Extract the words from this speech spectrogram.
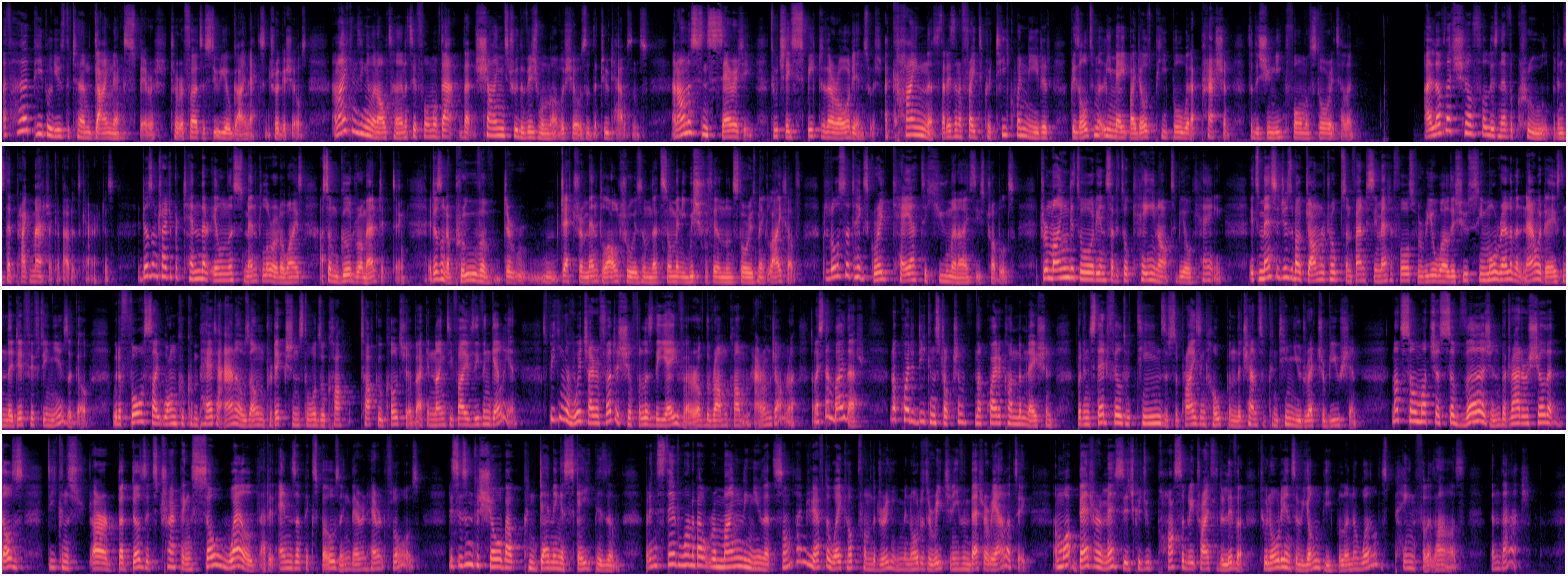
I've heard people use the term Gainax spirit to refer to Studio Gainax and trigger shows, and I can think of an alternative form of that that shines through the visual novel shows of the 2000s. An honest sincerity to which they speak to their audience with, a kindness that isn't afraid to critique when needed, but is ultimately made by those people with a passion for this unique form of storytelling. I love that Shuffle is never cruel, but instead pragmatic about its characters. It doesn't try to pretend their illness, mental or otherwise, are some good romantic thing. It doesn't approve of de- detrimental altruism that so many wish fulfillment stories make light of. But it also takes great care to humanize these troubles, to remind its audience that it's okay not to be okay. Its messages about genre tropes and fantasy metaphors for real world issues seem more relevant nowadays than they did 15 years ago, with a foresight one could compare to Anno's own predictions towards otaku culture back in 95's Evangelion. Speaking of which, I refer to Shuffle as the Eva of the rom com harem genre, and I stand by that. Not quite a deconstruction, not quite a condemnation, but instead filled with themes of surprising hope and the chance of continued retribution. Not so much a subversion, but rather a show that does deconstru- or that does its trapping so well that it ends up exposing their inherent flaws. This isn't a show about condemning escapism, but instead one about reminding you that sometimes you have to wake up from the dream in order to reach an even better reality. And what better message could you possibly try to deliver to an audience of young people in a world as painful as ours than that?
